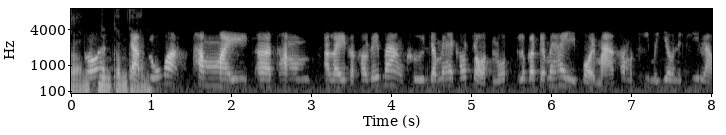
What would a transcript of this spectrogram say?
ถามก็หนึ่งคำอยาถากมรู้ว่าทำไมเอ่อทำอะไรกับเขาได้บ้าง คือจะไม่ให้เขาจอดรถแล้วก็จะไม่ให้ปล่อยหมาเข้ามาขี่มาเยี่ยวในที่เรา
